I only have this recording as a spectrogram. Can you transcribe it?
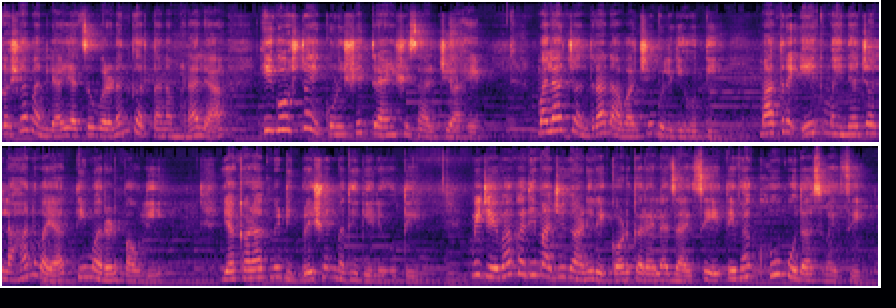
कशा बनल्या याचं वर्णन करताना म्हणाल्या ही गोष्ट एकोणीसशे त्र्याऐंशी सालची आहे. मला चंद्रा नावाची मुलगी होती. मात्र एक महिन्याच्या लहान वयात ती मरण पावली. या काळात मी डिप्रेशनमध्ये गेले होते. मी जेव्हा कधी माझी गाणी रेकॉर्ड करायला जायचे तेव्हा खूप उदास व्हायचे.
